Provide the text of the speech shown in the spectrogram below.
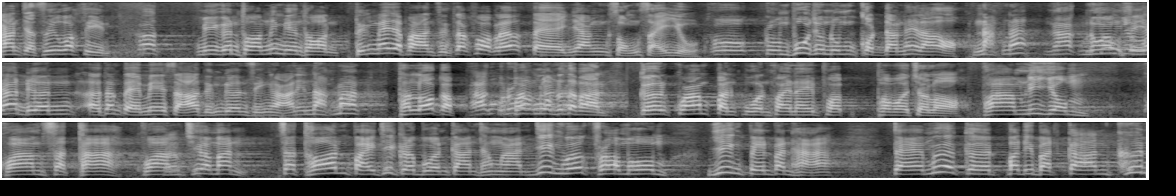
การจัดซื้อวัคซีน ก็ มีเงินทอนไม่มีเงินทอน ถึงแม้จะผ่านศึกซักฟอกแล้ว แต่ยังสงสัยอยู่ ถูกกลุ่มผู้ชุมนุมกดดันให้ลาออกหนักนะหนักหน่วงช่อยู่สี่ห้าเดือนเอ่อตั้งแต่เมษาถึงเดือนสิงหานี่หนักมาก ทะเลาะกับพรรคร่วมพรรคร่วมรัฐบาลรัฐบาล เกิดความปั่นป่วนภายในพพบชร ความนิยม ความศรัทธา ความเชื่อมั่น สะท้อนไปที่กระบวนการทำงาน ยิ่ง work from home ยิ่งเป็นปัญหา แต่เมื่อเกิดปฏิบัติการขึ้น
